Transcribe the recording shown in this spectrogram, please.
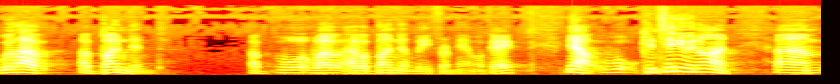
We'll have abundant, we'll have abundantly from Him, okay? Now, continuing on, um,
